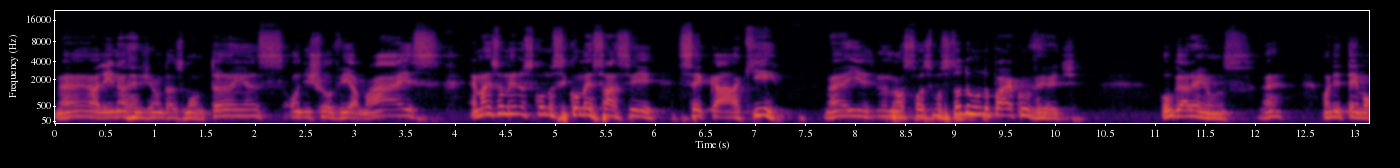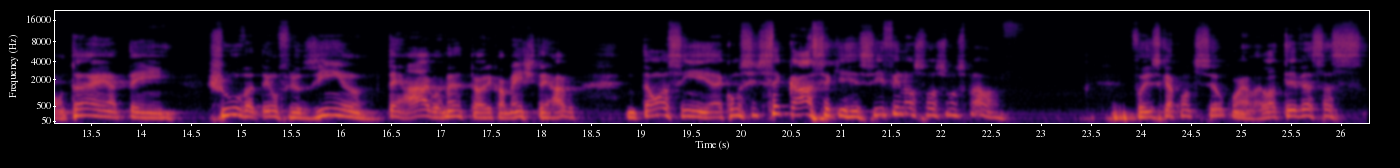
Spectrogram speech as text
né, ali na região das montanhas, onde chovia mais. É mais ou menos como se começasse a secar aqui, né, e nós fôssemos todo mundo para Arco Verde, ou Garanhuns, né, onde tem montanha, tem chuva, tem um friozinho, tem água, né, teoricamente tem água. Então, assim, é como se secasse aqui Recife e nós fôssemos para lá. Foi isso que aconteceu com ela. Ela teve essas,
